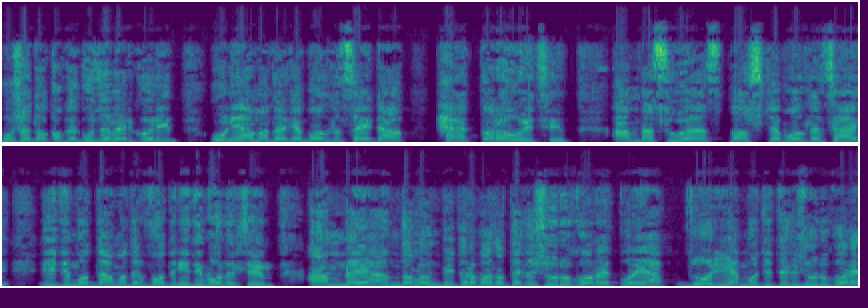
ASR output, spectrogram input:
কোষাধ্যক্ষকে খুঁজে বের করি। উনি আমাদেরকে বলতেছে এটা হ্যাক করা হয়েছে। আমরা সুস্পষ্ট বলতে চাই ইতিমধ্যে আমাদের প্রতিনিধি বলেছে আমরা এই আন্দোলন ভিতর বাজার থেকে শুরু করে জরিয়া মসজিদ থেকে শুরু করে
